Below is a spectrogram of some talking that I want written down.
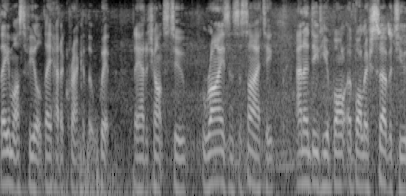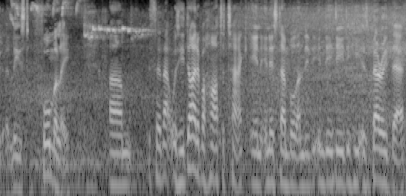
They must feel they had a crack at the whip. They had a chance to rise in society, and indeed he abol abolished servitude, at least formally. Um, so that was he died of a heart attack in, in Istanbul, and indeed he is buried there.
